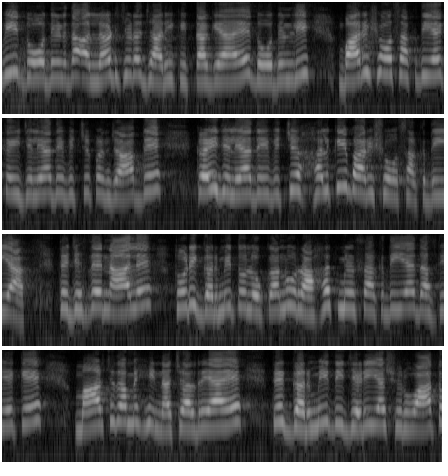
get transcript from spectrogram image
ਵੀ 2 ਦਿਨ ਦਾ ਅਲਰਟ ਜਿਹੜਾ ਜਾਰੀ ਕੀਤਾ ਗਿਆ ਹੈ 2 ਦਿਨ ਲਈ ਬਾਰਿਸ਼ ਹੋ ਸਕਦੀ ਹੈ। ਕਈ ਜ਼ਿਲ੍ਹਿਆਂ ਦੇ ਵਿੱਚ, ਪੰਜਾਬ ਦੇ ਕਈ ਜ਼ਿਲ੍ਹਿਆਂ ਦੇ ਵਿੱਚ ਹਲਕੀ ਬਾਰਿਸ਼ ਹੋ ਸਕਦੀ ਆ। ਤੇ ਜਿਸ ਦੇ ਨਾਲ ਥੋੜੀ ਗਰਮੀ ਤੋਂ ਲੋਕਾਂ ਨੂੰ ਰਾਹਤ ਮਿਲ ਸਕਦੀ ਹੈ। ਦੱਸਦੀ ਹੈ ਕਿ ਮਾਰਚ ਦਾ ਮਹੀਨਾ ਚੱਲ ਰਿਹਾ ਹੈ ਤੇ ਗਰਮੀ ਦੀ ਜਿਹੜੀ ਆ ਸ਼ੁਰੂਆਤ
